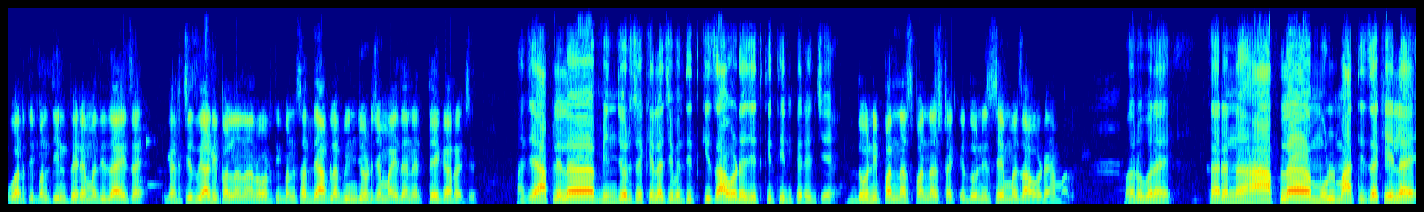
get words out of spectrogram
वरती पण तीन फेऱ्यामध्ये जायचं आहे. घरचीच गाडी पळणार वरती पण. सध्या आपला बिंजोडचे मैदान आहेत ते करायचे. म्हणजे आपल्याला बिनजोरच्या खेळाची पण तितकीच आवड आहे जितकी तीन फेऱ्यांची आहे. दोन्ही पन्नास पन्नास टक्के. दोन्ही सेमच आवड आहे आम्हाला. बरोबर आहे. कारण हा आपला मूल मातीचा खेळ आहे.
